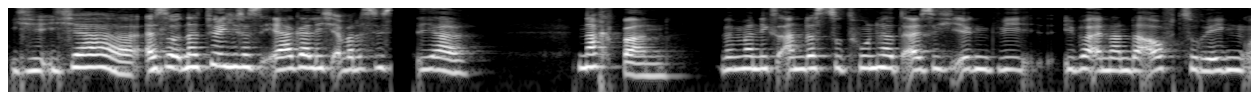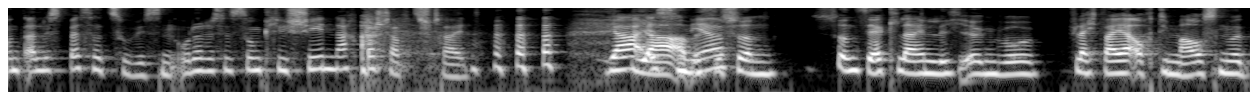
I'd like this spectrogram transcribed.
ja, also natürlich ist es ärgerlich, aber das ist, ja, Nachbarn. Wenn man nichts anderes zu tun hat, als sich irgendwie übereinander aufzuregen und alles besser zu wissen, oder? Das ist so ein Klischee-Nachbarschaftsstreit. ja, ja, es nervt. es ist schon schon sehr kleinlich irgendwo. Vielleicht war ja auch die Maus nur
